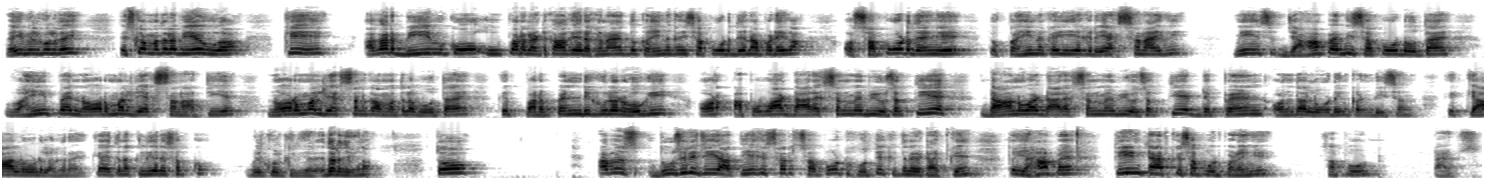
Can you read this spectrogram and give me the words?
गई, बिल्कुल गई। इसका मतलब ये हुआ कि अगर बीम को ऊपर लटका के रखना है तो कहीं ना कहीं सपोर्ट देना पड़ेगा। और सपोर्ट देंगे तो कहीं ना कहीं एक रिएक्शन आएगी। मीन्स जहाँ पे भी सपोर्ट होता है, वहीं पे नॉर्मल रिएक्शन आती है। नॉर्मल रिएक्शन का मतलब होता है कि परपेंडिकुलर होगी और अपवाद डायरेक्शन में भी हो सकती है डाउनवर्ड डायरेक्शन में भी हो सकती है depend on the loading condition कि क्या लोड लग रहा है। क्या इतना क्लियर है सबको? बिल्कुल क्लियर है। इधर देखना। तो अब दूसरी चीज़ आती है कि सर सपोर्ट होते कितने टाइप के हैं? तो यहाँ पर तीन टाइप के सपोर्ट पड़ेंगे। सपोर्ट टाइप्स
